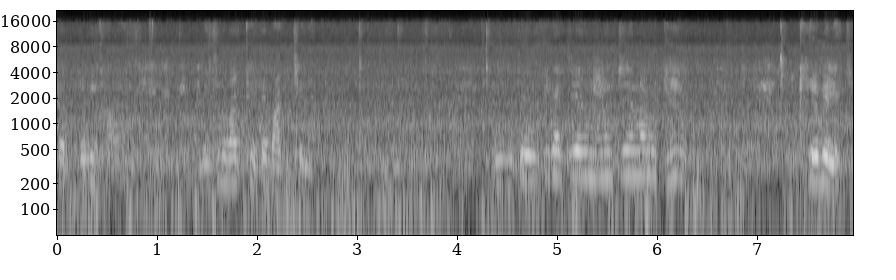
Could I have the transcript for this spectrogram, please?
ততটুকুই খাওয়া। বেশিরভাগ খেতে পারছি না। রুটি খাচ্ছি, যেন মনে হচ্ছে যেন আমি কি খেয়ে ফেলেছি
